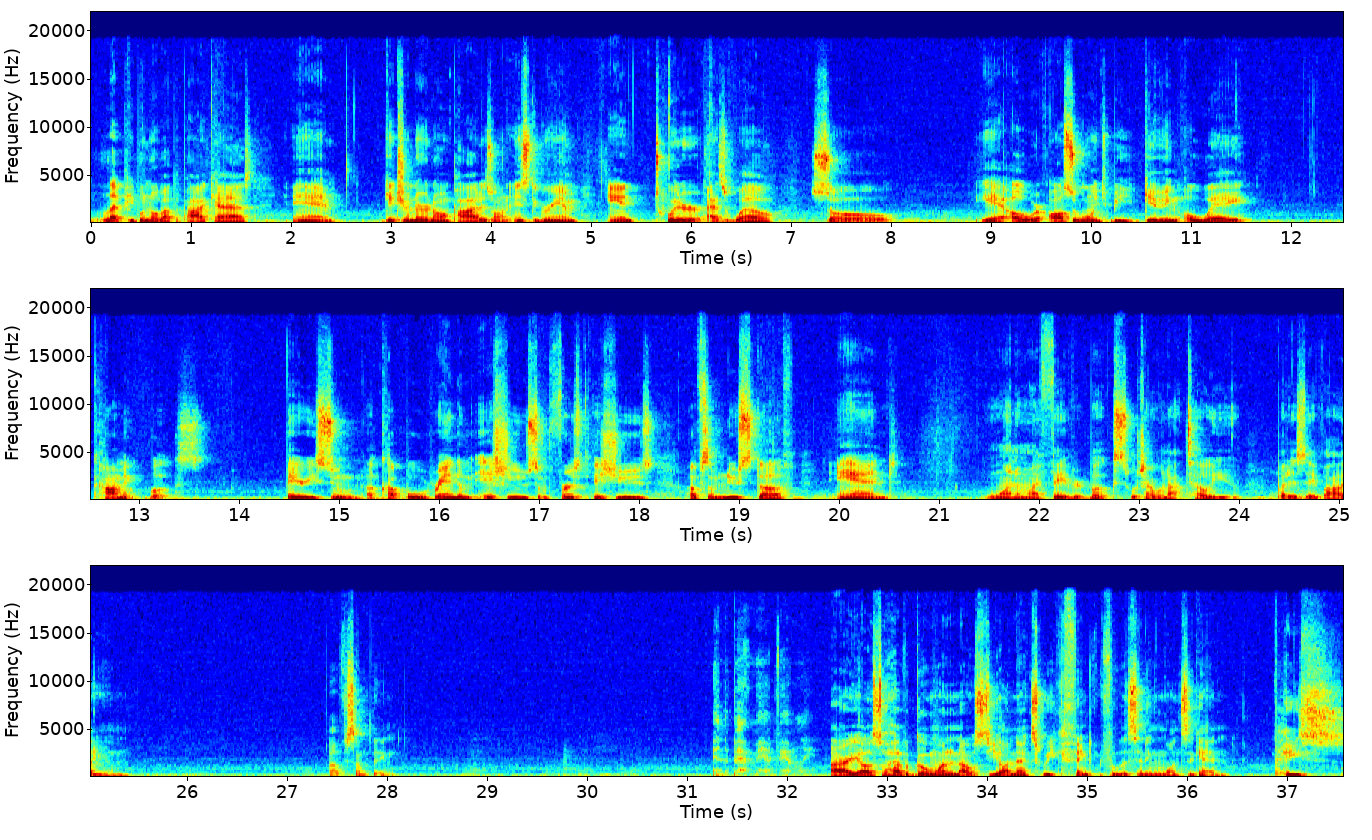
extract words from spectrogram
Let people know about the podcast and get your nerd on pod is on Instagram and Twitter as well. So yeah, oh, we're also going to be giving away comic books very soon. A couple random issues, some first issues of some new stuff, and one of my favorite books, which I will not tell you, but is a volume of something in the Batman family. Alright, y'all, so have a good one, and I will see y'all next week. Thank you for listening once again. Peace.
